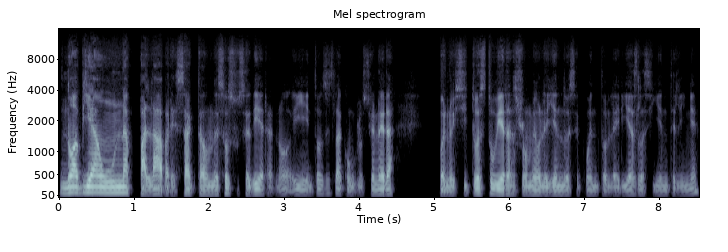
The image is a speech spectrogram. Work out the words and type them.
no había una palabra exacta donde eso sucediera, ¿no? Y entonces la conclusión era, bueno, y si tú estuvieras, Romeo, leyendo ese cuento, ¿leerías la siguiente línea?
